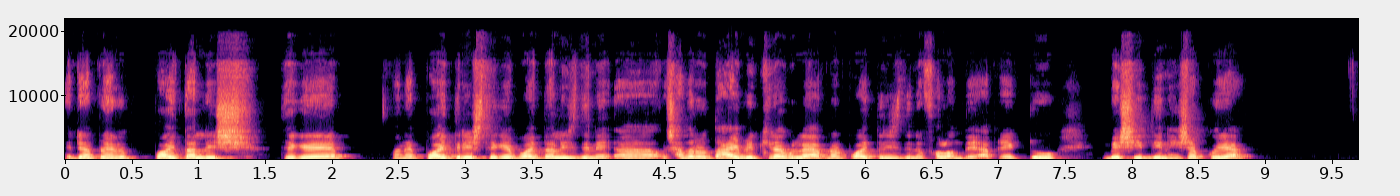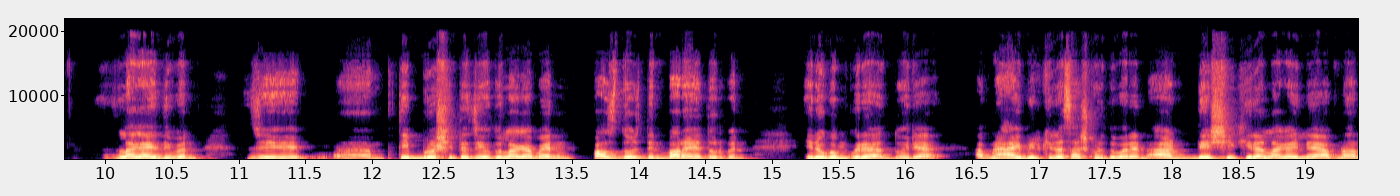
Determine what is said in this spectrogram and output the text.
এটা আপনার পঁয়তাল্লিশ থেকে মানে পঁয়ত্রিশ থেকে পঁয়তাল্লিশ দিনে সাধারণত হাইব্রিড ক্ষীরাগুলো আপনার পঁয়ত্রিশ দিনে ফলন দেয়। আপনি একটু বেশি দিন হিসাব করিয়া লাগাই দিবেন যে তীব্র শীতে যেহেতু লাগাবেন, পাঁচ দশ দিন বাড়াইয়া ধরবেন। এরকম করে ধরিয়া আপনি হাইব্রিড ক্ষীরা চাষ করতে পারেন। আর দেশি ক্ষীরা লাগাইলে আপনার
